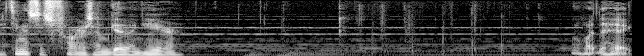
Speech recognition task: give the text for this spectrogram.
I think that's as far as I'm going here. Well, what the heck?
